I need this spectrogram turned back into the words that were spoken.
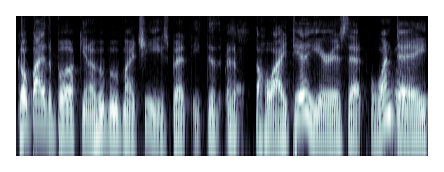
go buy the book, you know, who moved my cheese. But the, the, the whole idea here is that one day,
